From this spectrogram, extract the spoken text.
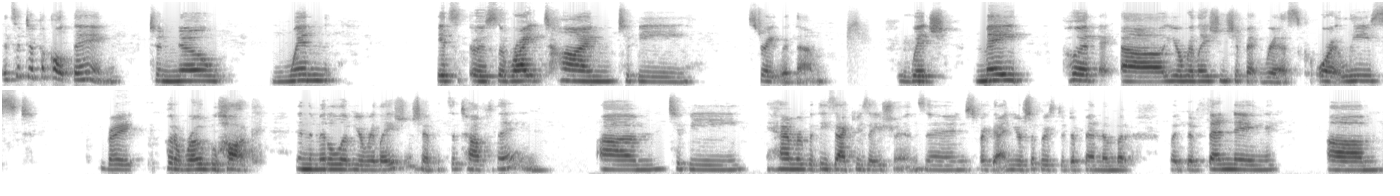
it's a difficult thing to know when it's, it's the right time to be straight with them, mm-hmm. which may put uh, your relationship at risk or at least right put a roadblock in the middle of your relationship. It's a tough thing um, to be hammered with these accusations and stuff like that. And you're supposed to defend them, but but defending um,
